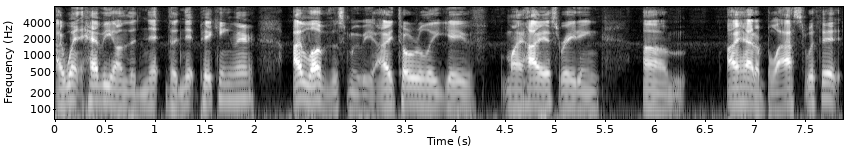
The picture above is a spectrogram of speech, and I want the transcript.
I went heavy on the nit the nitpicking there, I love this movie. I totally gave my highest rating. Um, I had a blast with it.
